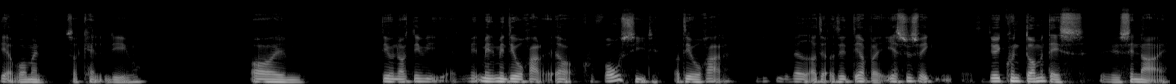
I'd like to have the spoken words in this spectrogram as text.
Der, hvor man så kan leve. Og øh, det er jo nok det, vi... Altså, men, men, men det er jo rart at kunne forudsige det. Og det er jo rart ligegyldigt hvad. Og det, og det er derfor, jeg synes ikke... Altså, det er jo ikke kun dommedags øh, scenarie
